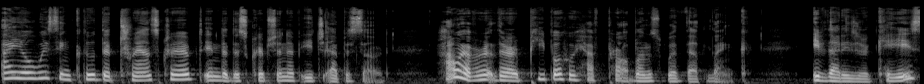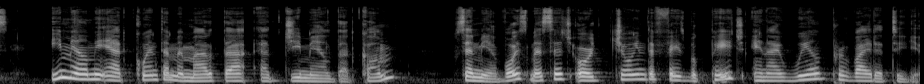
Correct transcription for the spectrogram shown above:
I always include the transcript in the description of each episode. However, there are people who have problems with that link. If that is your case, email me at cuentamemarta at gmail.com, send me a voice message, or join the Facebook page and I will provide it to you.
